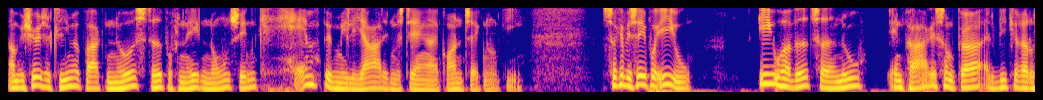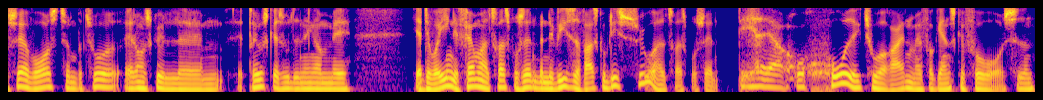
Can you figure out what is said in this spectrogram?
ambitiøse klimapakke noget sted på planeten nogensinde. Kæmpe milliardinvesteringer i grøn teknologi. Så kan vi se på EU. EU har vedtaget nu en pakke, som gør, at vi kan reducere vores temperatur, eller undskyld, øh, drivhusgasudledninger med Ja, det var egentlig 55 procent, men det viser sig faktisk at blive 57 procent. Det havde jeg overhovedet ikke turde regne med for ganske få år siden.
